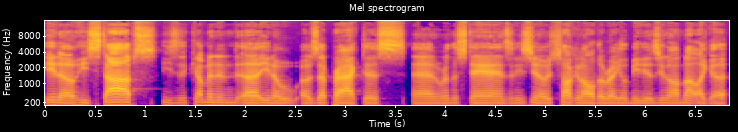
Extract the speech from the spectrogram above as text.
you know he stops. He's coming in. Uh, you know, I was at practice and we're in the stands, and he's you know he's talking to all the regular medias. You know, I'm not like a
